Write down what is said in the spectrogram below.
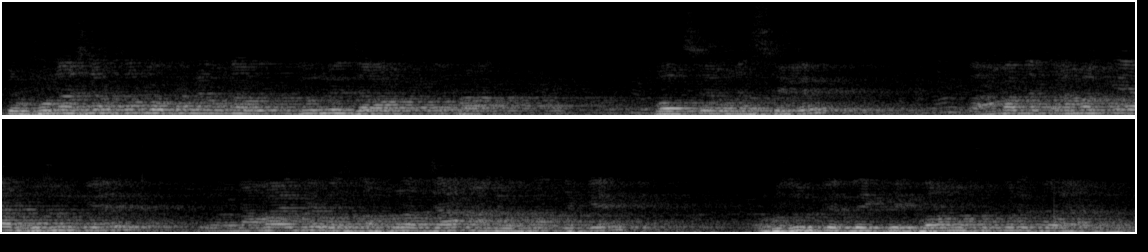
তো ফোন আসার পরে ওখানে ওনার জরুরি যাওয়ার কথা বলছে ওনার ছেলে। তো আমাদের, আমাকে আর হুজুরকে নামায় দিয়ে বলছে, আপনারা যান, আমি ওখান থেকে হুজুরকে দেখে পরামর্শ করে পরে আসব।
